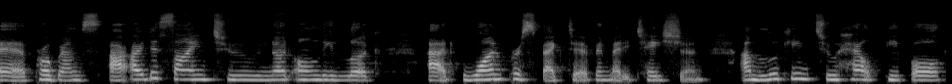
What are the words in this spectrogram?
uh, programs are, are designed to not only look at one perspective in meditation. I'm looking to help people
